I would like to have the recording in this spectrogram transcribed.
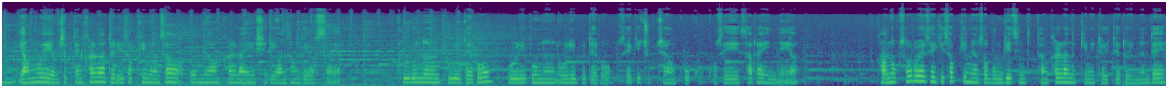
음, 양모에 염색된 컬러들이 섞이면서 오묘한 컬러의 실이 완성되었어요. 블루는 블루대로, 올리브는 올리브대로 색이 죽지 않고 곳곳에 살아있네요. 간혹 서로의 색이 섞이면서 뭉개진 듯한 컬러 느낌이 될 때도 있는데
